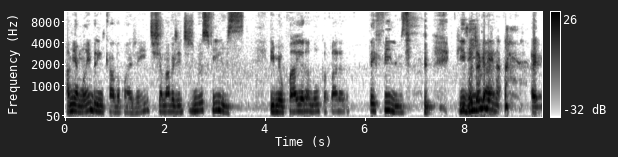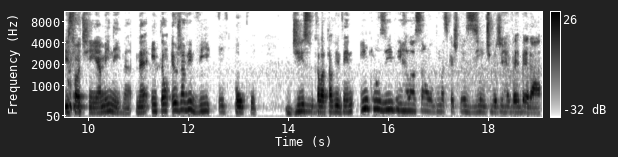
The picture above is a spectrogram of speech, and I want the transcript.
A minha mãe brincava com a gente, chamava a gente de meus filhos. E meu pai era louca para ter filhos. Só tinha menina. É, e só tinha a menina, né? Então eu já vivi um pouco disso que ela está vivendo, inclusive em relação a algumas questões íntimas de reverberar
